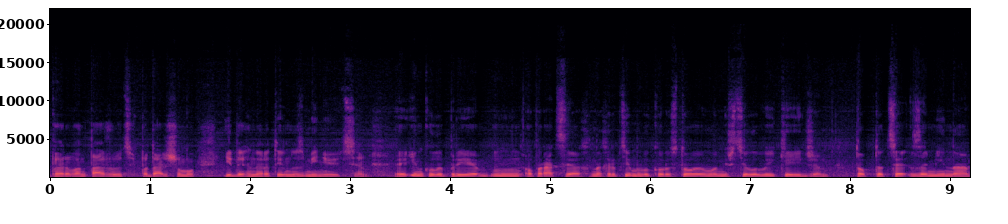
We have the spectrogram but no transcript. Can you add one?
перевантажуються в подальшому і дегенеративно змінюються. Е, Інколи при операціях на хребті ми використовуємо міжтіловий кейджі, тобто це заміна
